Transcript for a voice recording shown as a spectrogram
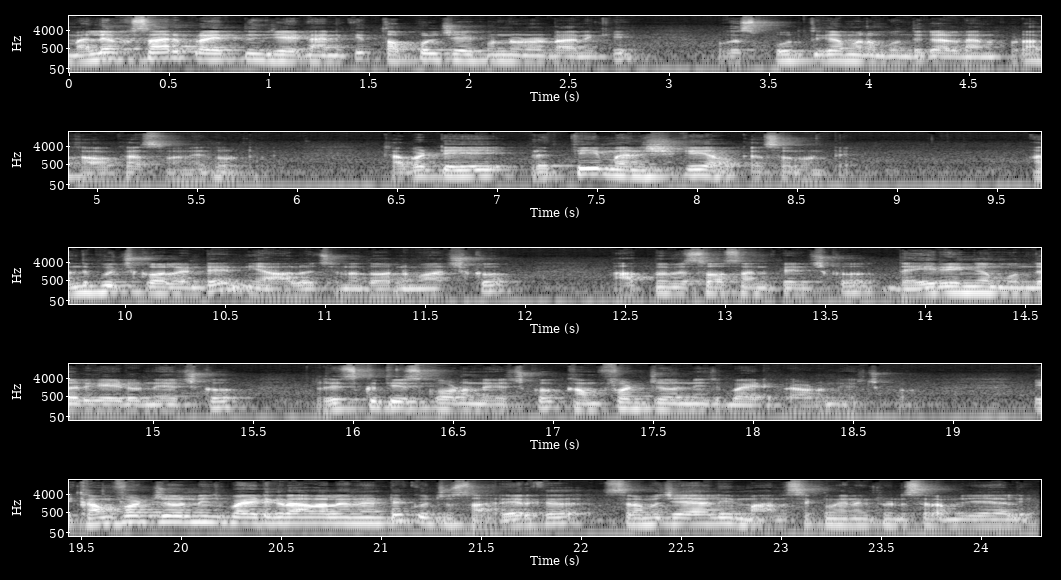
మళ్ళీ ఒకసారి ప్రయత్నం చేయడానికి తప్పులు చేయకుండా ఉండడానికి ఒక స్ఫూర్తిగా మనం ముందుకెళ్ళడానికి కూడా ఒక అవకాశం అనేది ఉంటుంది. కాబట్టి ప్రతి మనిషికి అవకాశాలు ఉంటాయి. అందిపుచ్చుకోవాలంటే నీ ఆలోచన ధోరణి మార్చుకో ఆత్మవిశ్వాసాన్ని పెంచుకో ధైర్యంగా ముందడుగేయడం నేర్చుకో రిస్క్ తీసుకోవడం నేర్చుకో కంఫర్ట్ జోన్ నుంచి బయటకు రావడం నేర్చుకో. ఈ కంఫర్ట్ జోన్ నుంచి బయటకు రావాలని అంటే కొంచెం శారీరక శ్రమ చేయాలి మానసికమైనటువంటి శ్రమ చేయాలి.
